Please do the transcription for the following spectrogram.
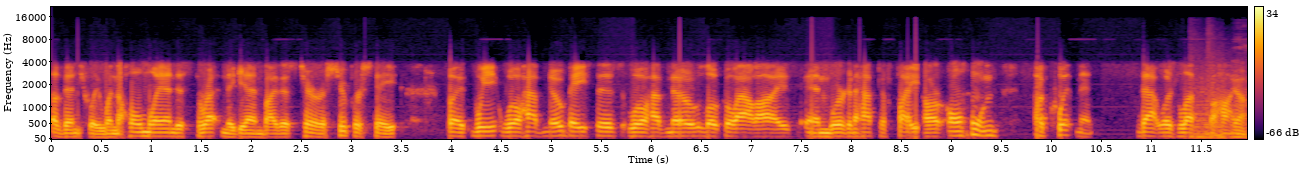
eventually when the homeland is threatened again by this terrorist superstate. But we will have no bases, we'll have no local allies, and we're going to have to fight our own equipment that was left behind. Yeah.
